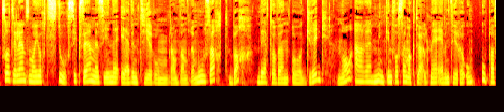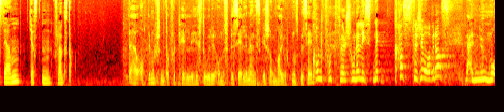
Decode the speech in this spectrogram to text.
Så til en som har gjort stor suksess med sine eventyr om bl.a. Mozart, Bach, Beethoven og Grieg. Nå er Minken Fossheim aktuell med eventyret om operastjernen Kirsten Flagstad. Det er jo alltid morsomt å fortelle historier om spesielle mennesker som har gjort noe spesielt. Kom fort før journalistene kaster seg over oss! Nei, nå må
